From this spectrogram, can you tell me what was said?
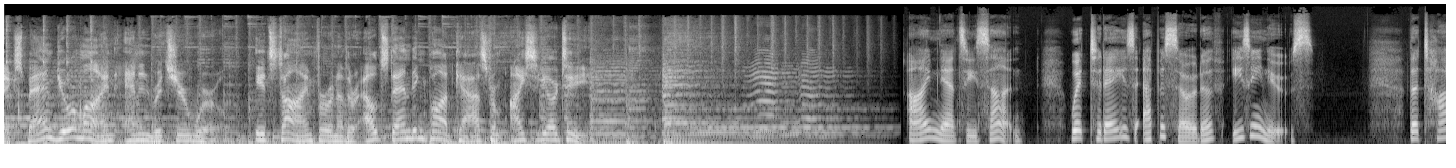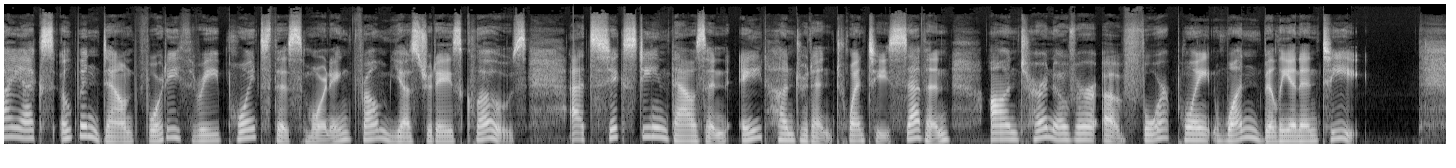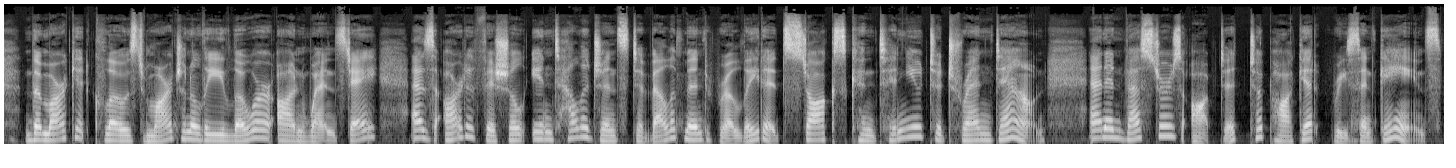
Expand your mind and enrich your world. It's time for another outstanding podcast from ICRT. I'm Nancy Sun with today's episode of EZ News. The TAIEX opened down 43 points this morning from yesterday's close at 16,827 on turnover of 4.1 billion NT. The market closed marginally lower on Wednesday as artificial intelligence development related stocks continued to trend down and investors opted to pocket recent gains.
